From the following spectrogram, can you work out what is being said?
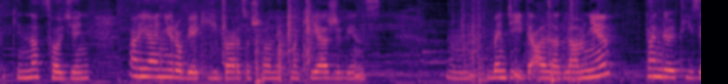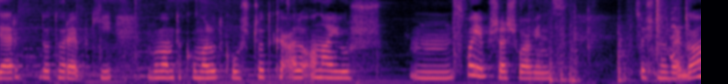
takie na co dzień, a ja nie robię jakichś bardzo szalonych makijaży, więc mm, będzie idealna dla mnie. Tangle Teaser do torebki, bo mam taką malutką szczotkę, ale ona już mm, swoje przeszła, więc coś nowego.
